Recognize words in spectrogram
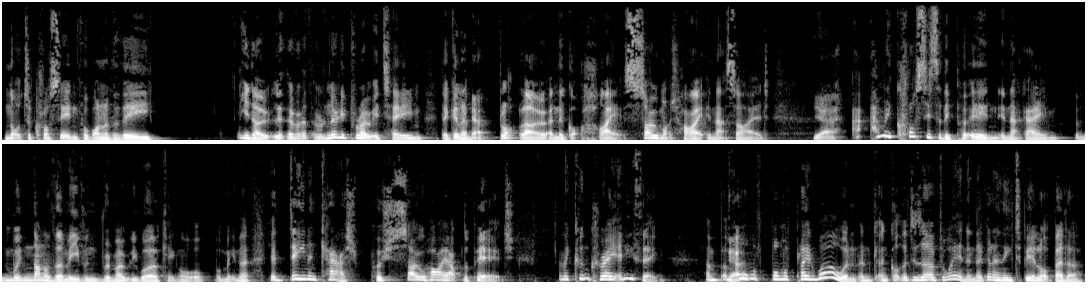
not to cross in for one of the you know, they're a, they're a newly promoted team. They're going to Yeah. block low, and they've got height, so much height in that side. Yeah. How many crosses did they put in in that game with none of them even remotely working? Or, or you know, yeah, Dean and Cash pushed so high up the pitch, and they couldn't create anything. And, and Yeah. Bournemouth, Bournemouth played well and, and, and got the deserved win, and they're going to need to be a lot better.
